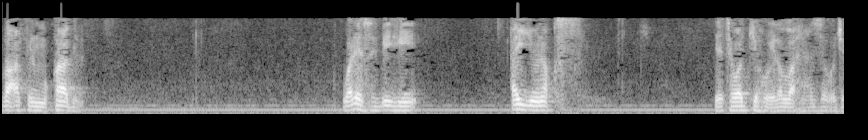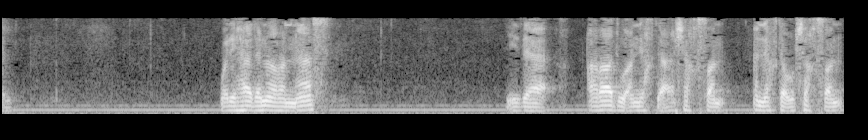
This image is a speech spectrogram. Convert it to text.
ضعف المقابل. وليس فيه أي نقص يتوجه إلى الله عز وجل. ولهذا نرى الناس إذا أرادوا أن يخدع شخصا أن يخدعوا شخصا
